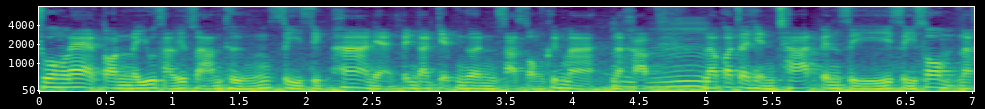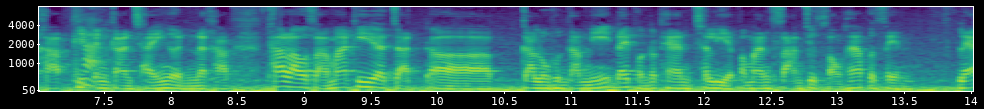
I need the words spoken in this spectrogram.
ช่วงแรกตอนอายุ 33 ถึง 45 เนี่ยเป็นการเก็บเงินสะสมขึ้นมานะครับแล้วก็จะเห็นชาร์ตเป็นสีสีส้มนะครับที่ค่ะเป็นการใช้เงินนะครับถ้าเราสามารถที่จะจัดเอ่อการลงทุนตามนี้ได้ผลตอบแทนเฉลี่ยประมาณ 3.25%และ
